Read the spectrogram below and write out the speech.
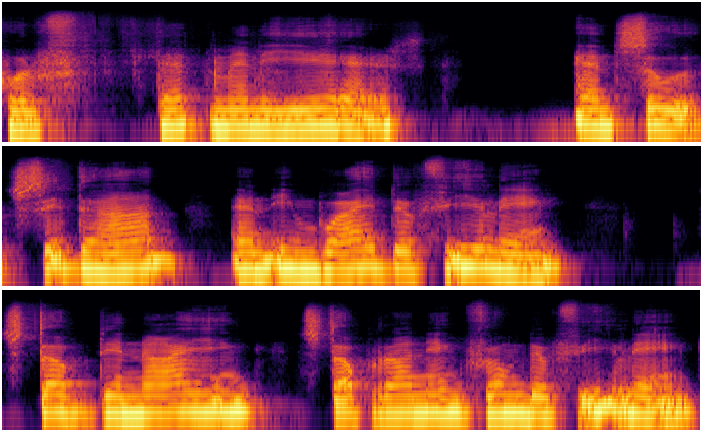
for that many years. And so sit down and invite the feeling. Stop denying, stop running from the feeling.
